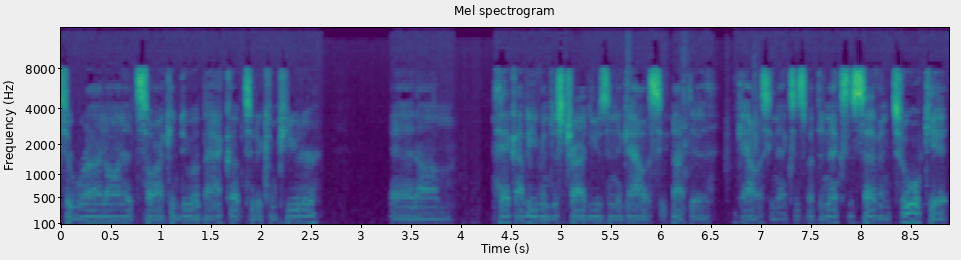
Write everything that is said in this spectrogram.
to run on it, so I can do a backup to the computer. And um, heck, I've even just tried using the Galaxy, not the Galaxy Nexus, but the Nexus Seven toolkit,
